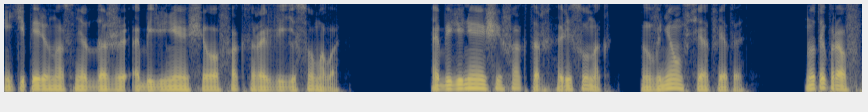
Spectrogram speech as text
И теперь у нас нет даже объединяющего фактора в виде Сомова. Объединяющий фактор — рисунок, В нем все ответы. Но ты прав,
